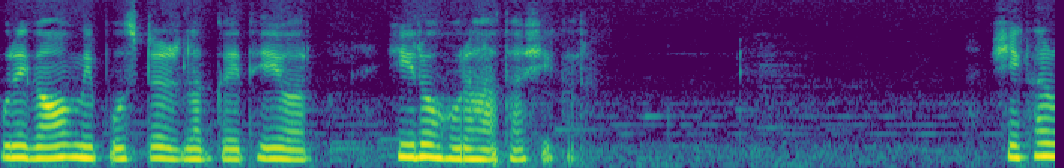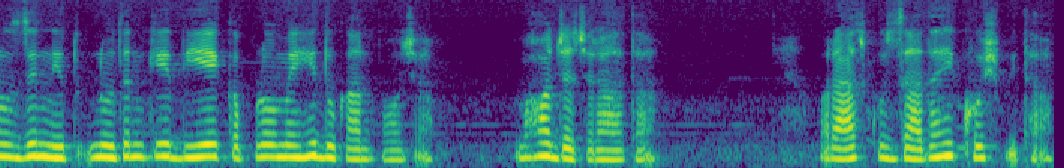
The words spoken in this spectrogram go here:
पूरे गाँव में पोस्टर लग गए थे और हीरो हो रहा था शेखर। शेखर उस दिन नूतन के दिए कपड़ों में ही दुकान पहुँचा। बहुत जच रहा था। और आज कुछ ज़्यादा ही खुश भी था।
